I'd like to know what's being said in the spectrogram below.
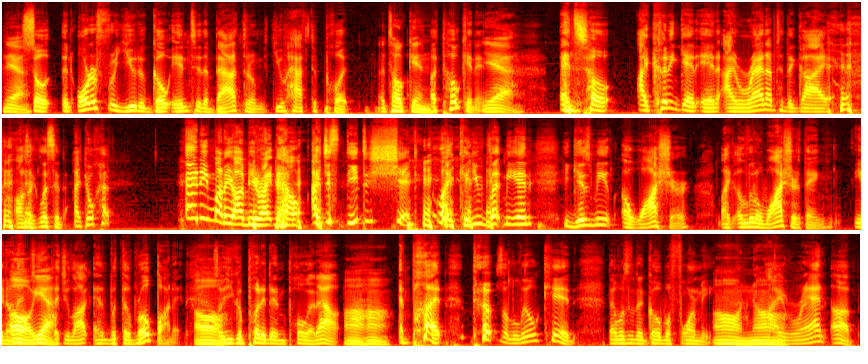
Yeah. So in order for you to go into the bathroom, you have to put A token. a token in. yeah. And so I couldn't get in. I ran up to the guy. I was like, listen, I don't have any money on me right now. I just need to shit. Like, can you let me in? He gives me a washer, like a little washer thing, you know, Oh, that, you, yeah. that you lock and with the rope on it. Oh. So you could put it in and pull it out. Uh huh. And But there was a little kid that was going to go before me. Oh no. I ran up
